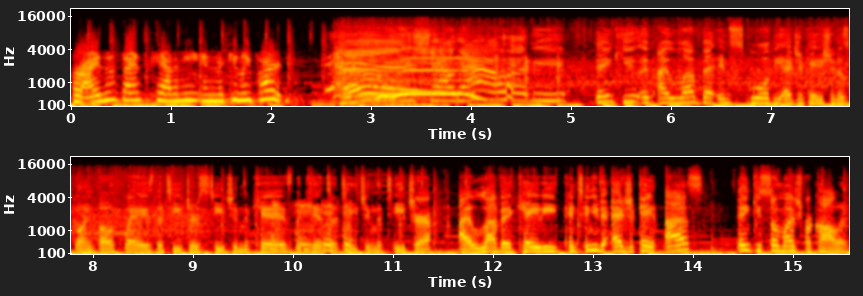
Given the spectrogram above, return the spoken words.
Horizon Science Academy in McKinley Park. Hey, shout out, honey. Thank you. I love that in school, the education is going both ways. The teacher's teaching the kids, the kids are teaching the teacher. I love it, Katie. Continue to educate us. Thank you so much for calling.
